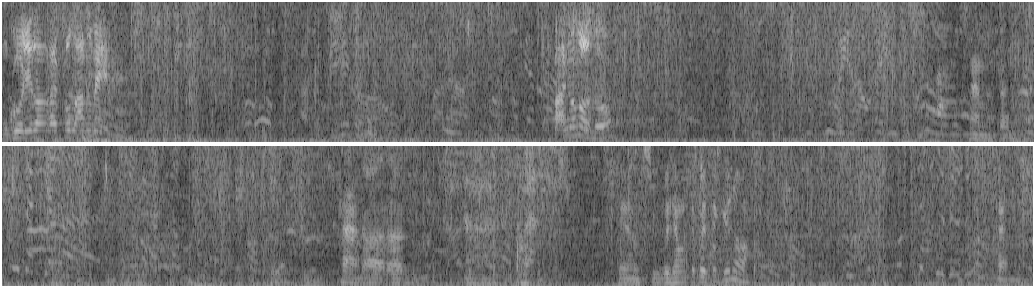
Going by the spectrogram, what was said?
O gorila vai pular no meio. Vai no lodo. Ah, não tá. Ah, Caralho. Ah, quase. Eu não consigo fazer muita coisa aqui não. Ah, Não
